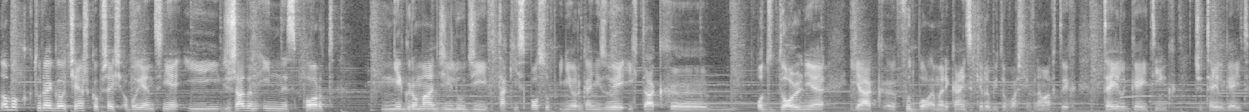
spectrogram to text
no obok którego ciężko przejść obojętnie i żaden inny sport nie gromadzi ludzi w taki sposób i nie organizuje ich tak e, oddolnie jak futbol amerykański robi to właśnie w ramach tych tailgating czy tailgate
